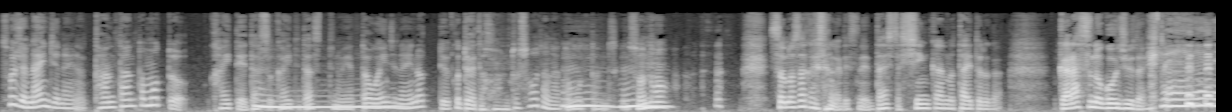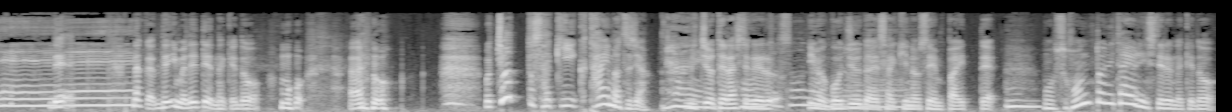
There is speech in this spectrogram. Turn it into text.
そうじゃないんじゃないの淡々ともっと書いて出す、書いて出すっていうのをやった方がいいんじゃないのっていうことを言われて、本当そうだなと思ったんですけど、その、その酒井さんがですね、出した新刊のタイトルが、ガラスの50代。えー、で、なんかで、今出てんだけど、もう、あの、もうちょっと先行く松明じゃん。はい。道を照らしてくれる。今ね50代先の先輩って。うん。もう本当に頼りにしてるんだけど、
